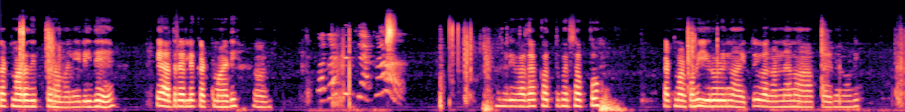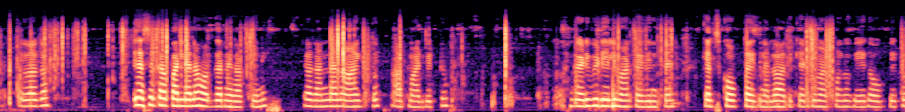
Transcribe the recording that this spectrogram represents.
ಕಟ್ ಮಾಡೋದಿತ್ತು ನಮ್ಮ ಮನೇಲಿ, ಇದೆ. ಅದರಲ್ಲೇ ಕಟ್ ಮಾಡಿ, ನೋಡಿ. ಇವಾಗ ಕೊತ್ತಂಬರಿ ಸೊಪ್ಪು ಕಟ್ ಮಾಡ್ಕೊಂಡು ಈರುಳ್ಳಿನೂ ಆಯಿತು, ಇವಾಗ ಅನ್ನನೂ ಆಗ್ತಾಯಿದೆ ನೋಡಿ. ಇವಾಗ ಹೆಸರು ಕಾಳು ಪಲ್ಯನ ಒಗ್ಗರ್ಣೆಗೆ ಹಾಕ್ತೀನಿ. ಇವಾಗ ಅನ್ನನೂ ಆಗಿತ್ತು ಆಫ್ ಮಾಡಿಬಿಟ್ಟು ಗಡಿಬಿಡಿಯಲ್ಲಿ ಮಾಡ್ತಾಯಿದ್ದೀನಿ ಫ್ರೆಂಡ್ ಕೆಲ್ಸಕ್ಕೆ ಹೋಗ್ತಾ ಇದ್ದೀನಲ್ವ ಅದಕ್ಕೆ ಅಡುಗೆ ಮಾಡಿಕೊಂಡು ಬೇಗ ಹೋಗಬೇಕು.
